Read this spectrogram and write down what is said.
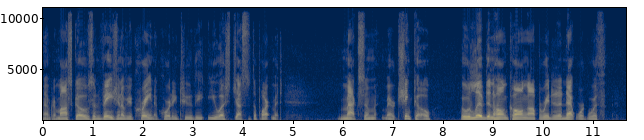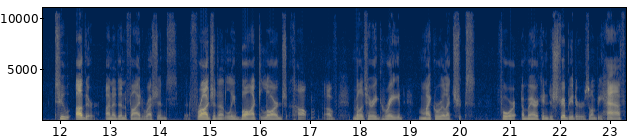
after Moscow's invasion of Ukraine, according to the U.S. Justice Department. Maxim Marchenko, who lived in Hong Kong, operated a network with two other unidentified Russians that fraudulently bought large of military grade microelectronics for American distributors on behalf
